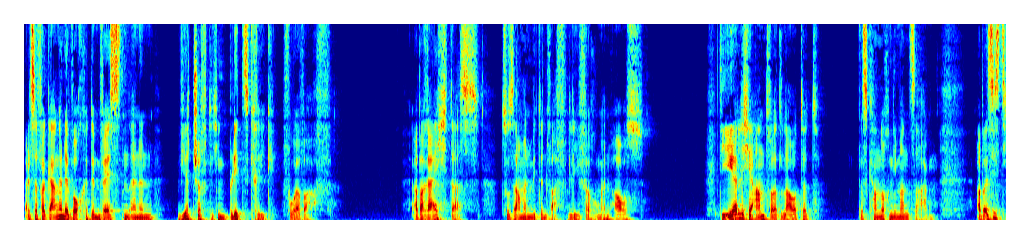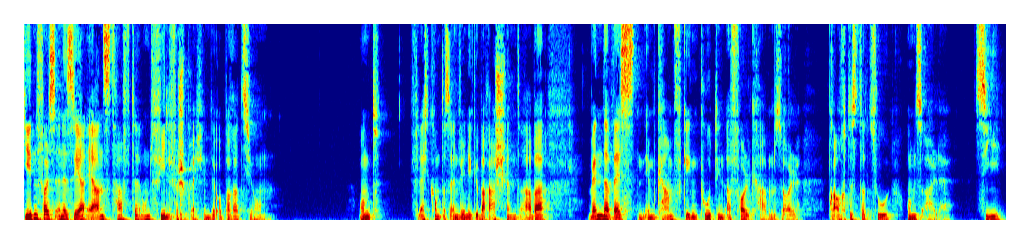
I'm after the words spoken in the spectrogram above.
als er vergangene Woche dem Westen einen wirtschaftlichen Blitzkrieg vorwarf. Aber reicht das zusammen mit den Waffenlieferungen aus? Die ehrliche Antwort lautet, das kann noch niemand sagen. Aber es ist jedenfalls eine sehr ernsthafte und vielversprechende Operation. Und vielleicht kommt das ein wenig überraschend, aber wenn der Westen im Kampf gegen Putin Erfolg haben soll, braucht es dazu uns alle. Sie,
